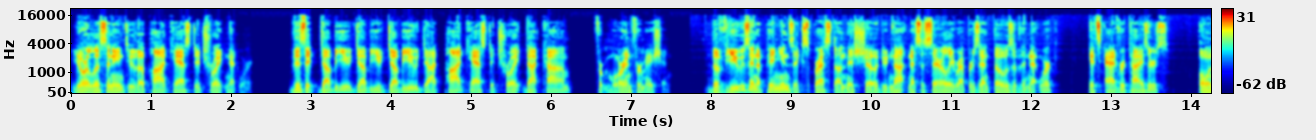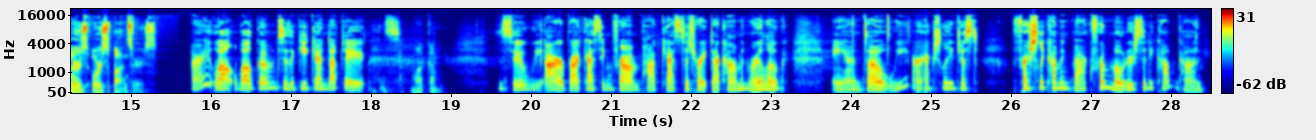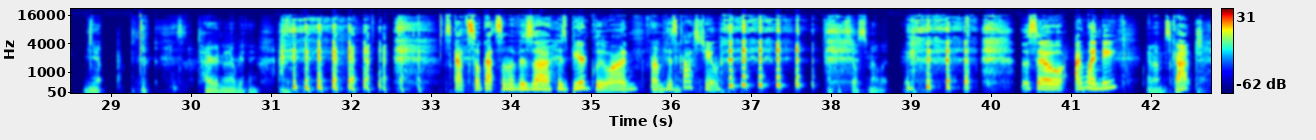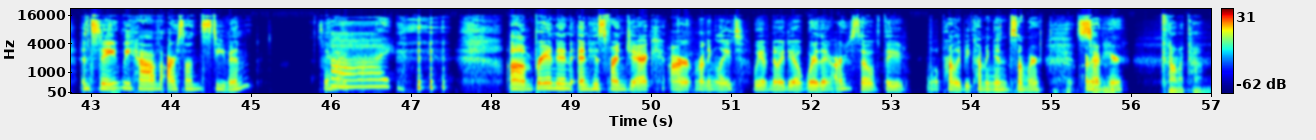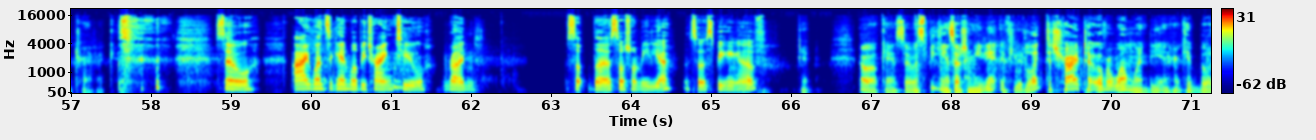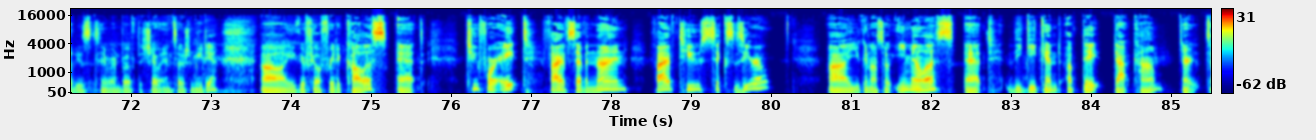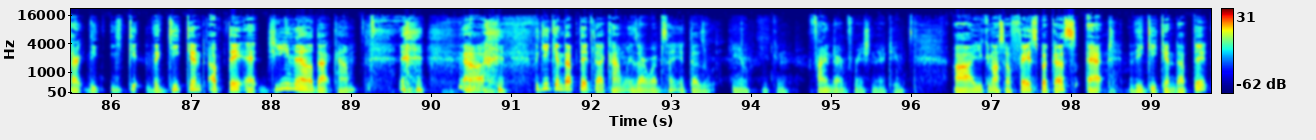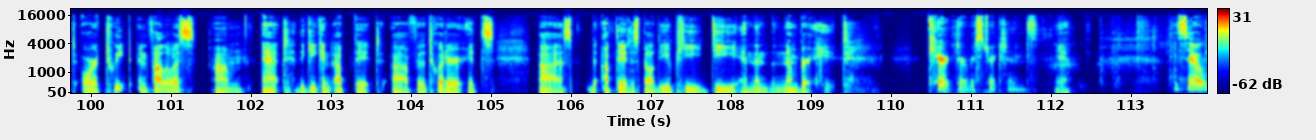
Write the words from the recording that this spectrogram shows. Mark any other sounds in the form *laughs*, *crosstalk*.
You're listening to the Podcast Detroit Network. Visit www.podcastdetroit.com for more information. The views and opinions expressed on this show do not necessarily represent those of the network, its advertisers, owners, or sponsors. All right. Well, welcome to the Geekend Update. Yes, welcome. So we are broadcasting from podcastdetroit.com in Royal Oak. And uh, we are actually just freshly coming back from Motor City Comic Con. Yep. *laughs* Tired and everything. *laughs* Scott still got some of his uh, his beard glue on from his costume. *laughs* I can still smell it. *laughs* so I'm Wendy, And I'm Scott. and today we have our son Steven. Say hi. Hi. Um, Brandon and his friend Jack are running late. We have no idea where they are, so they will probably be coming in somewhere around here. Comic Con traffic. So I once again will be trying to run so the social media. So speaking of, Yeah. Oh, okay. So speaking of social media, if you would like to try to overwhelm Wendy and her capabilities to run both the show and social media, uh, you can feel free to call us at 248-579-5260. Uh, you can also email us at thegeekendupdate.com. Or, sorry, the, the geekendupdate at gmail.com. *laughs* uh, thegeekendupdate.com is our website. It does, you know, you can find our information there too. Uh, you can also Facebook us at the Geekend Update or tweet and follow us um, at the Geekend Update. Uh, for the Twitter, it's uh, the update is spelled UPD and then the number eight. character restrictions. Yeah. So,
